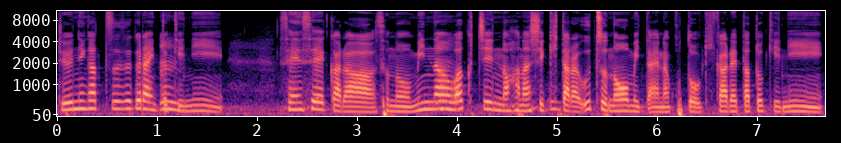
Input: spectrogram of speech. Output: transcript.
12月ぐらいの時に、先生からそのみんなワクチンの話来たら打つの？みたいなことを聞かれた時に、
